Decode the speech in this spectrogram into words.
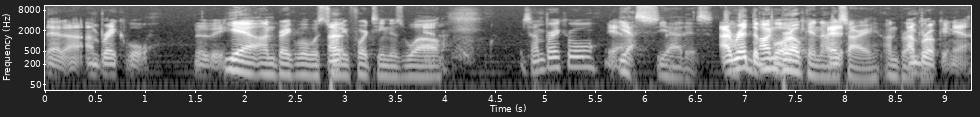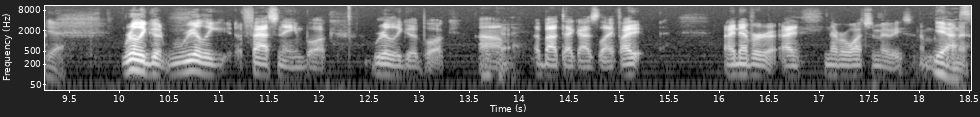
that uh, Unbreakable movie. Yeah, Unbreakable was Uh, 2014 as well. Is it Unbreakable? Yeah. Yes, yeah, it is. I read the book. Unbroken. I'm I- sorry, Unbroken. Unbroken, yeah. Yeah. Really good, really fascinating book. Really good book um, Okay. about that guy's life. I I never I never watched the movies. I'm Yes. kind of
